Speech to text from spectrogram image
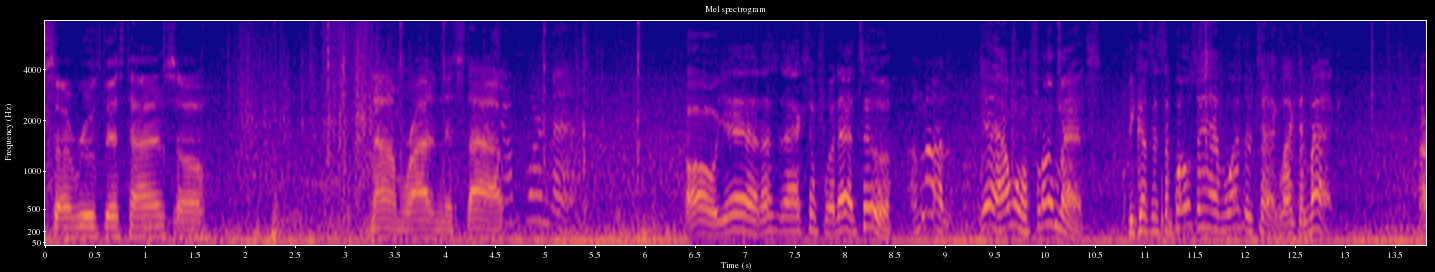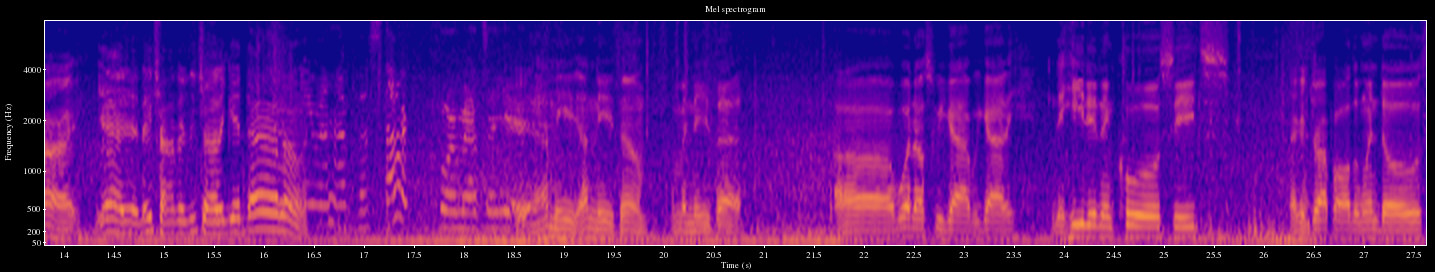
Sunroof this time, so now I'm riding in style. What's your format? Oh yeah, that's the action for that too. I'm not. Yeah, I want flow mats because it's supposed to have WeatherTech like the back. All right. Yeah, yeah. They try to they try to get down on don't even have the stock formats in here. Yeah, I need I need them. I'm gonna need that. Uh, what else we got? We got the heated and cool seats. I can drop all the windows.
